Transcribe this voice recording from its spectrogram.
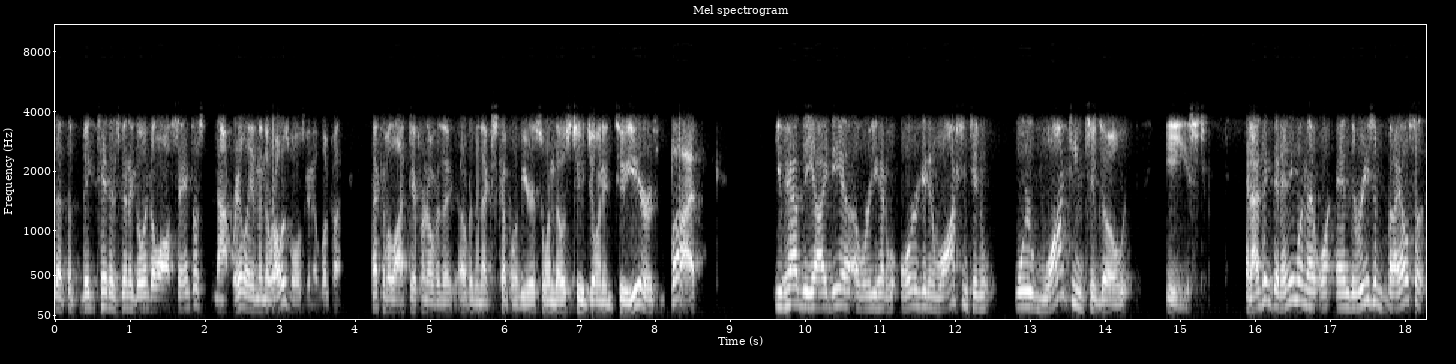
that the Big Ten is going to go into Los Angeles? Not really. And then the Rose Bowl is going to look a heck of a lot different over the over the next couple of years when those two join in two years. But you had the idea of where you had Oregon and Washington were wanting to go east. And I think that anyone that and the reason, but I also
